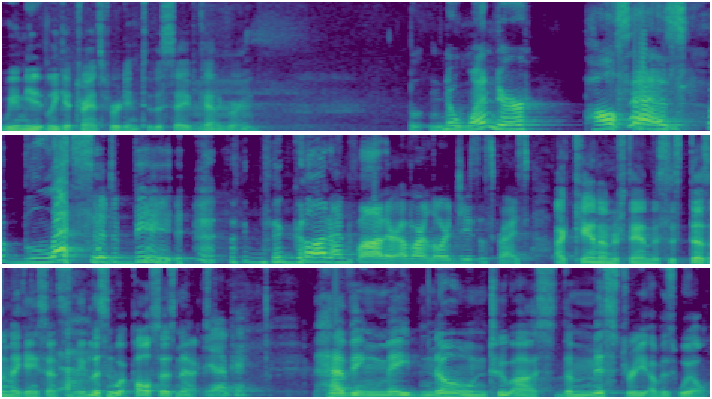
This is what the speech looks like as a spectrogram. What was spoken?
We immediately get transferred into the saved category. No wonder Paul says, Blessed be the God and Father of our Lord Jesus Christ. I can't understand this. This doesn't make any sense to me. Listen to what Paul says next. Yeah, okay. having made known to us the mystery of his will.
